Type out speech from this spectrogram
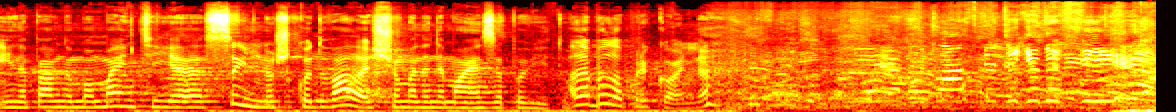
І на певному моменті я сильно шкодувала, що в мене немає заповіту. Але було прикольно. que defina!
